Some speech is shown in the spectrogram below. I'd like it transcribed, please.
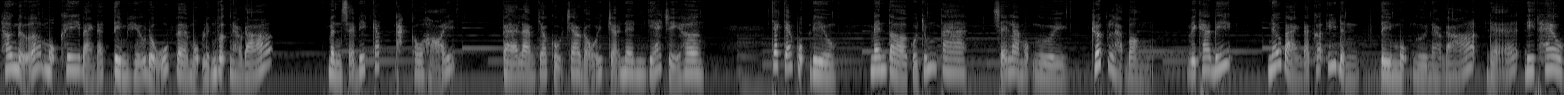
Hơn nữa, một khi bạn đã tìm hiểu đủ về một lĩnh vực nào đó, mình sẽ biết cách đặt câu hỏi và làm cho cuộc trao đổi trở nên giá trị hơn chắc chắn một điều, mentor của chúng ta sẽ là một người rất là bận. Vì kha biết, nếu bạn đã có ý định tìm một người nào đó để đi theo,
